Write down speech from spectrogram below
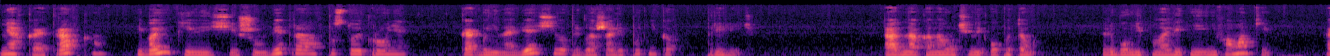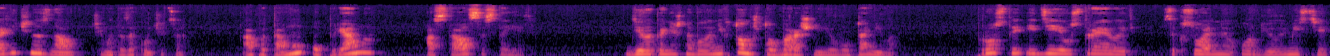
Мягкая травка и баюкивающий шум ветра в пустой кроне как бы ненавязчиво приглашали путников прилечь. Однако, наученный опытом любовник малолетней нимфоманки отлично знал, чем это закончится, а потому упрямо остался стоять. Дело, конечно, было не в том, что барышня его утомила. Просто идея устраивать сексуальную оргию в месте,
